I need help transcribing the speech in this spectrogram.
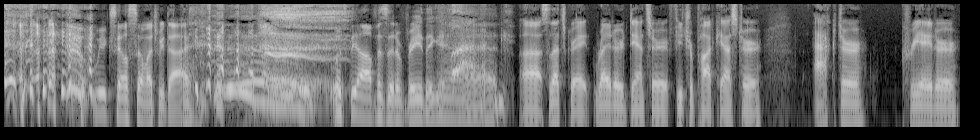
we exhale so much we die. What's the opposite of breathing in? Uh, so that's great. Writer, dancer, future podcaster, actor, creator.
